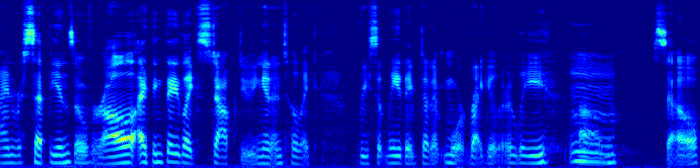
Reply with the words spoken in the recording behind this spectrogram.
nine recipients overall i think they like stopped doing it until like recently they've done it more regularly Mm. um, so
